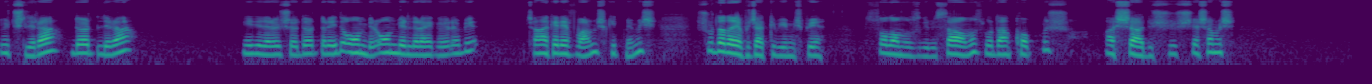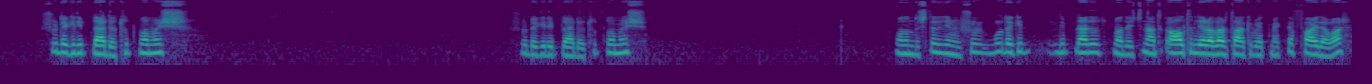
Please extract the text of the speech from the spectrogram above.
3 lira. 4 lira. 7 lira, 3 lira, 4 liraydı. 11. 11 liraya göre bir çanak hedef varmış. Gitmemiş. Şurada da yapacak gibiymiş bir sol omuz gibi sağ omuz. Buradan kopmuş. Aşağı düşüş yaşamış. Şuradaki diplerde tutmamış. Şuradaki diplerde tutmamış. Onun dışında dediğim gibi şu buradaki diplerde tutmadığı için artık 6 liraları takip etmekte fayda var.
